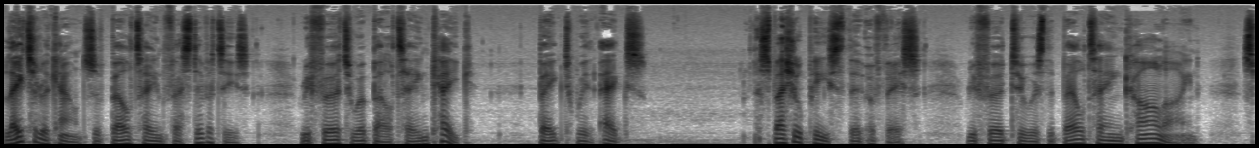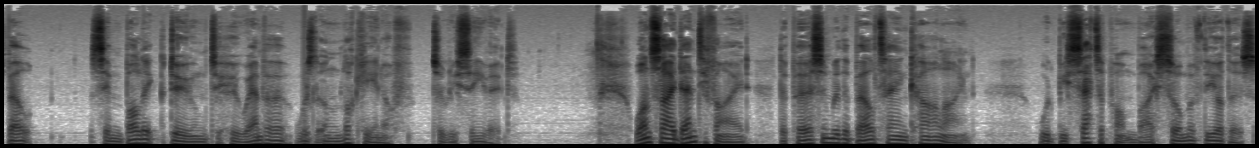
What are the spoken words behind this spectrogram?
Later accounts of Beltane festivities refer to a Beltane cake, baked with eggs. A special piece of this, referred to as the Beltane Carline, spelt symbolic doom to whoever was unlucky enough to receive it. Once identified, the person with the Beltane Carline would be set upon by some of the others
